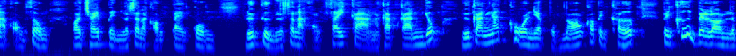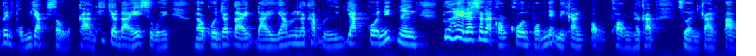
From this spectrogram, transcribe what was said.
ณะของทรงเราใช้เป็นลักษณะของแปลงกลม หรือกึ่งลักษณะของไซส์กลางนะครับ การยกหรือการงัดโคนเนี่ยผมน้องเขาเป็นเคิร์ฟเป็นคลื่นเป็นรอนหรือเป็นผมหยักโศกการที่จะไดให้สวย เราควรจะไดไดย้ำนะครับ หรือยักโคนนิดนึง เพื่อให้ลักษณะของโคนผมเนี่ยมีการป่องพองนะครับ ส่วนการเป่า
